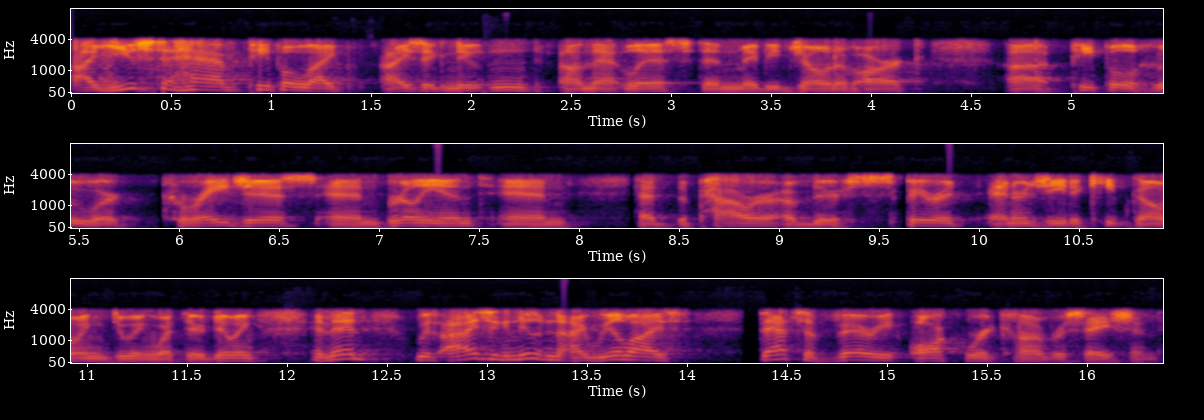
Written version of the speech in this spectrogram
I used to have people like Isaac Newton on that list, and maybe Joan of Arc, uh, people who were courageous and brilliant and had the power of their spirit energy to keep going, doing what they're doing. And then with Isaac Newton, I realized that's a very awkward conversation.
